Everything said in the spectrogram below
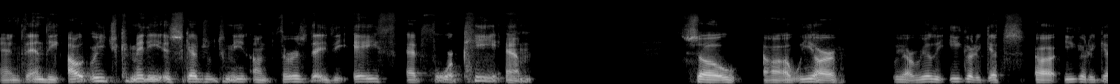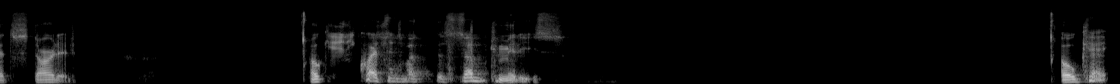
And then the outreach committee is scheduled to meet on Thursday the 8th at 4 p.m. So uh, we are we are really eager to get uh, eager to get started. Okay, any questions about the subcommittees? Okay.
